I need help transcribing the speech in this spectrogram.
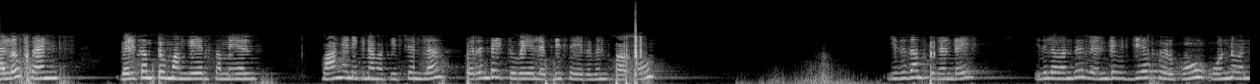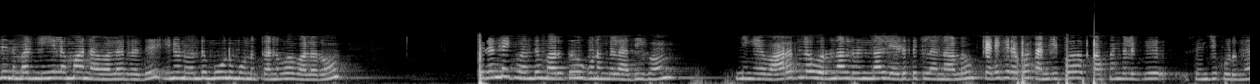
ஹலோ ஃப்ரெண்ட்ஸ் வெல்கம் டு மங்கையர் சமையல் வாங்க இன்னைக்கு நம்ம கிச்சனில் பிரண்டை துவையல் எப்படி செய்கிறதுன்னு பார்ப்போம். இதுதான் பிரண்டை. இதில் வந்து ரெண்டு வித்தியாசம் இருக்கும். ஒன்று வந்து இந்த மாதிரி நீளமாக வளர்றது. இன்னொன்று வந்து மூணு மூணு கணுவாக வளரும். பிரண்டைக்கு வந்து மருத்துவ குணங்கள் அதிகம். நீங்கள் வாரத்தில் ஒரு நாள் ரெண்டு நாள் எடுத்துக்கலனாலும் கிடைக்கிறப்ப கண்டிப்பாக பசங்களுக்கு செஞ்சு கொடுங்க.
